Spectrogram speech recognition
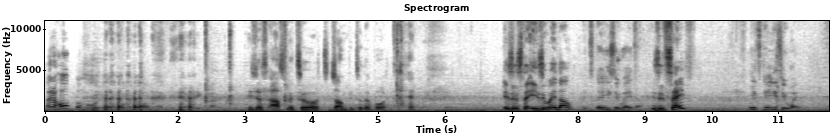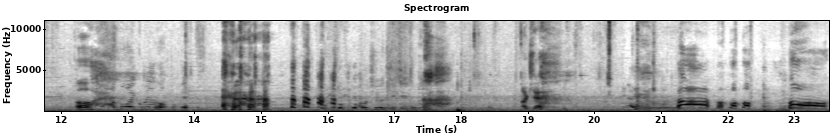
Bare hopp ombord. He just asked me to, to jump into the boat. is this the easy way down? It's the easy way down. Is it safe? It's the easy way. Oh, Ah, boy, kom igjen, hopp oppi. Kort 700 kilo. okay. Oh! Oh! Oh!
